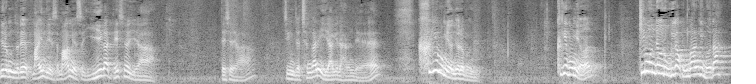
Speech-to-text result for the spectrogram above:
여러분들의 마인드에서, 마음에서 이해가 되셔야, 되셔야, 지금 이제 천간의 이야기를 하는데, 크게 보면 여러분, 크게 보면, 기본적으로 우리가 공부하는 게 뭐다?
